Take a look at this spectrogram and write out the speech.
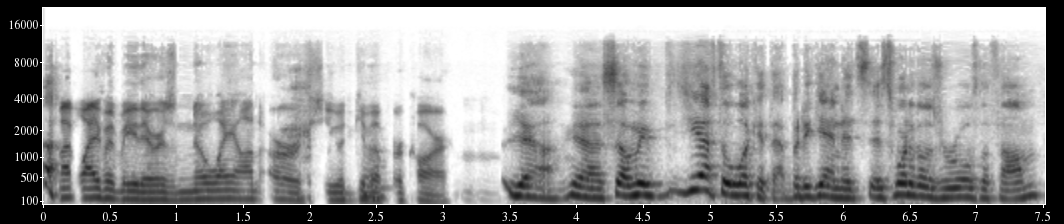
My wife would be there is no way on earth she would give up her car. Yeah, yeah. So I mean, you have to look at that. But again, it's it's one of those rules of thumb.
